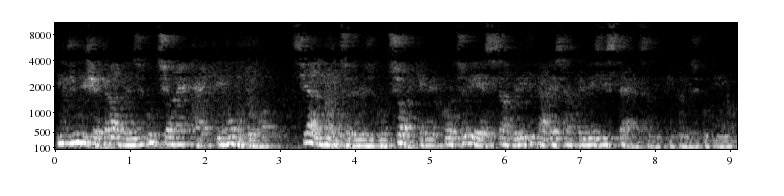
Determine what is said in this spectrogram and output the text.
Il giudice però dell'esecuzione è tenuto sia all'inizio dell'esecuzione che nel corso di essa verificare sempre l'esistenza del titolo esecutivo.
